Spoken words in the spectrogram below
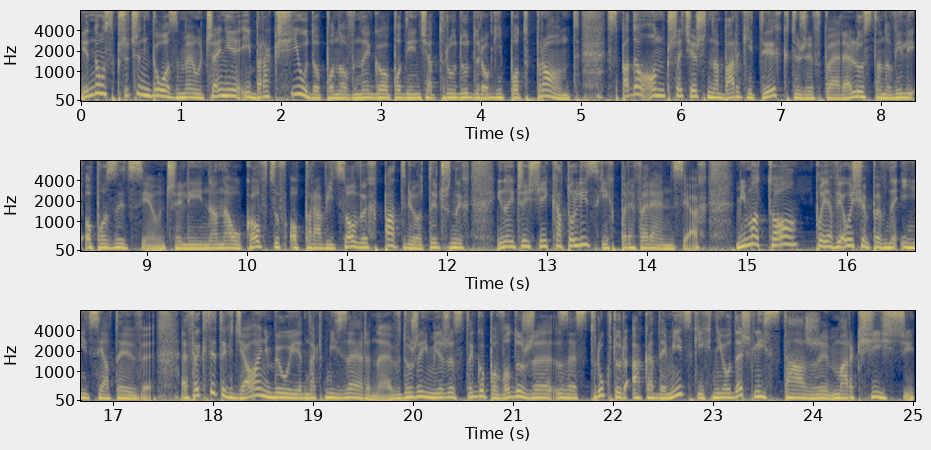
Jedną z przyczyn było zmęczenie i brak sił do ponownego podjęcia trudu drogi pod prąd. Spadał on przecież na barki tych, którzy w PRL-u stanowili opozycję, czyli na naukowców o prawicowych, patriotycznych i najczęściej katolickich preferencjach. Mimo to pojawiały się pewne inicjatywy. Efekty tych działań były jednak mizerne, w dużej mierze z tego powodu, że ze struktur akademickich nie odeszli starzy marksiści.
